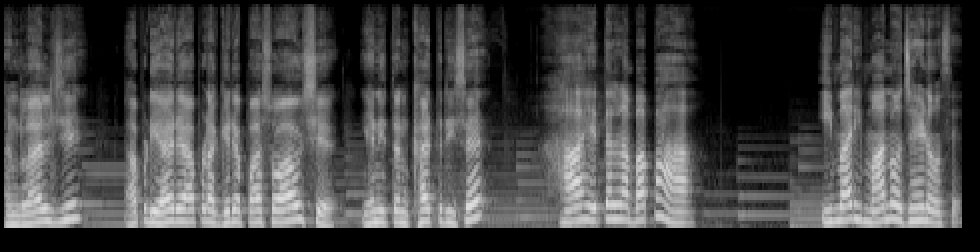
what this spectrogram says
અને લાલજી આપણી હારે આપણા ઘરે પાછો આવશે, એની તને ખાતરી છે? હા, હેતલના બાપા, હા. ઈ મારી માનો જણો છે.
